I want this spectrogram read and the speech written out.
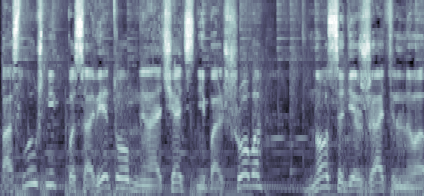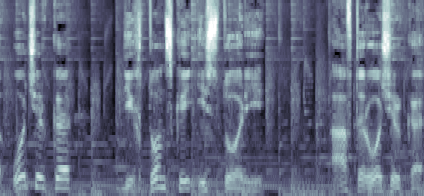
Послушник посоветовал мне начать с небольшого, но содержательного очерка дихтонской истории. Автор очерка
